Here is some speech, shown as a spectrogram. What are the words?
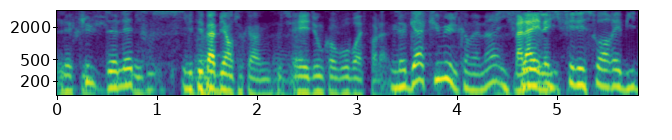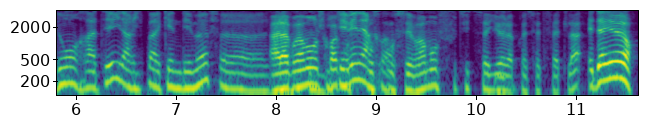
Le plus. culte de l'être. Il était pas bien en tout cas, sûr. Et donc en gros, bref, voilà. Le gars cumule quand même, hein. il, Bah fait, là, il il, est- fait des soirées bidons ratées, il arrive pas à ken des meufs. euh, Ah là vraiment, je crois qu'on s'est vraiment foutu de sa gueule après cette fête-là. Et d'ailleurs,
